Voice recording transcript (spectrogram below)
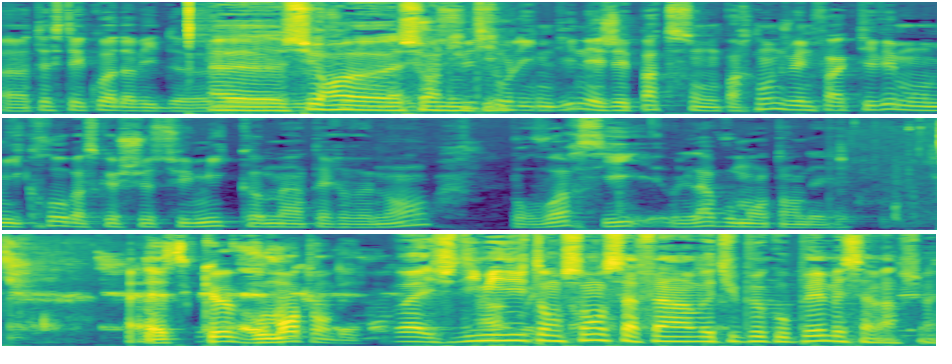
Euh, tester quoi, David? Euh, Sur euh, sur LinkedIn. Sur LinkedIn et j'ai pas de son. Par contre, je vais une fois activer mon micro parce que je suis mis comme intervenant pour voir si là vous m'entendez. Est-ce que vous m'entendez? Ouais, je diminue ah, ton son, ça fait un. Tu peux couper, mais ça marche. Ouais.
